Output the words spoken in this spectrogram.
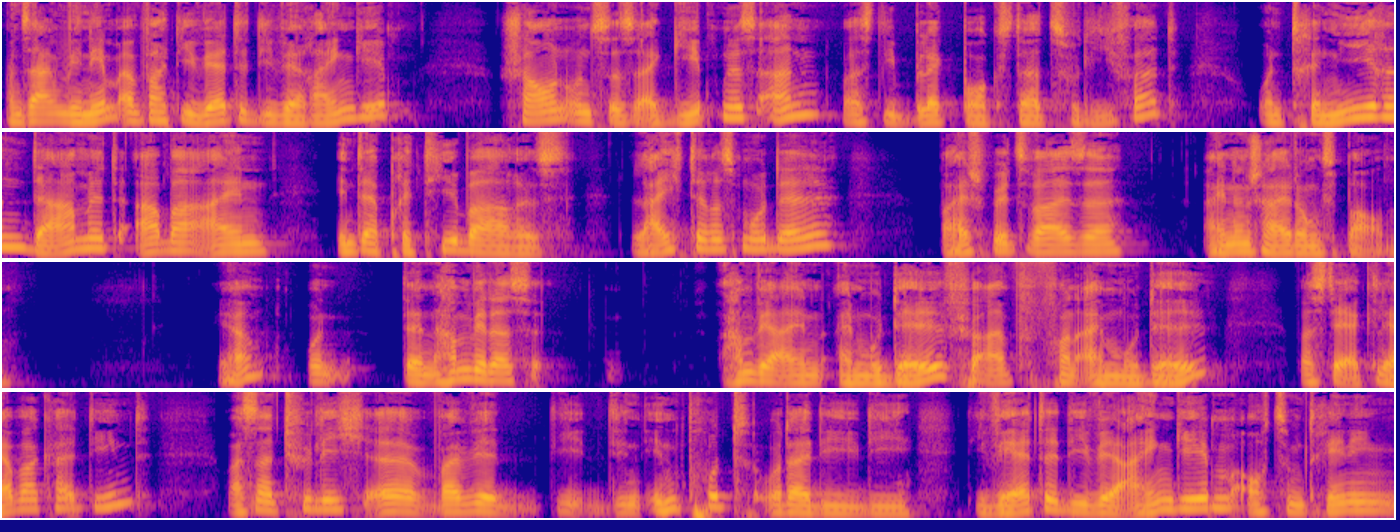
und sagen, wir nehmen einfach die Werte, die wir reingeben, schauen uns das Ergebnis an, was die Blackbox dazu liefert und trainieren damit aber ein interpretierbares, leichteres Modell, beispielsweise ein Entscheidungsbaum. Ja, und dann haben wir das, haben wir ein, ein Modell für, von einem Modell, was der Erklärbarkeit dient, was natürlich, äh, weil wir die, den Input oder die, die, die Werte, die wir eingeben, auch zum Training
